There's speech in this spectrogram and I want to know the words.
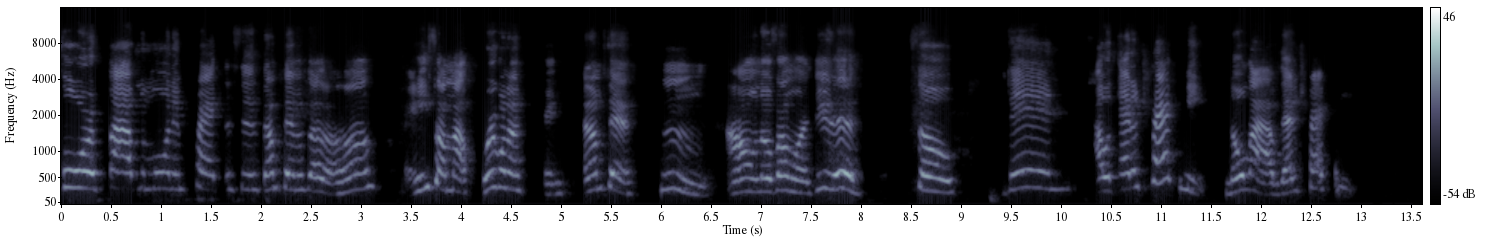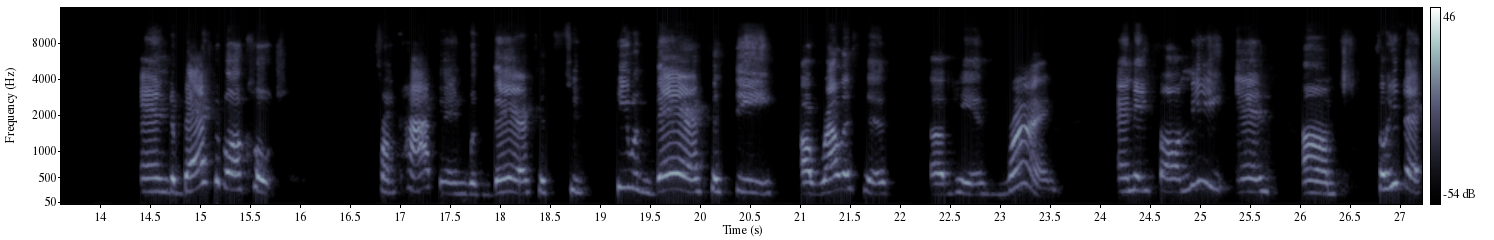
four or five in the morning practices. I'm saying, huh? And he's talking about we're gonna, and, and I'm saying, hmm, I don't know if I want to do this. So then I was at a track meet. No lie, I was at a track meet, and the basketball coach from Coppin was there to, to he was there to see a relative of his run, and they saw me and um, so he said,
